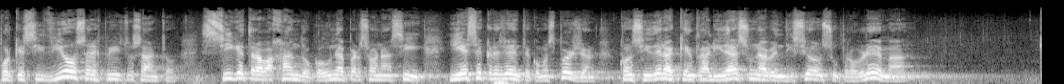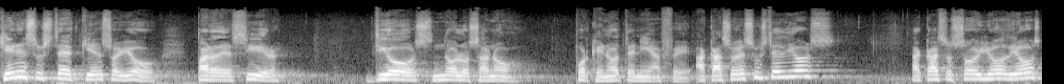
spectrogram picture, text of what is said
Porque si Dios, el Espíritu Santo, sigue trabajando con una persona así y ese creyente, como Spurgeon, considera que en realidad es una bendición su problema, ¿quién es usted, quién soy yo para decir Dios no lo sanó porque no tenía fe. ¿Acaso es usted Dios? ¿Acaso soy yo Dios?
